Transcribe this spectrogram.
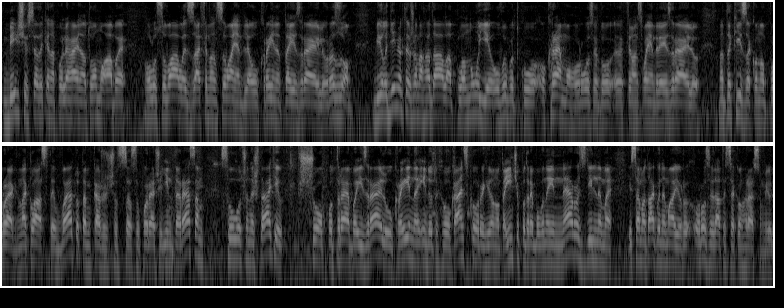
більшість все таки наполягає на тому, аби голосували за фінансування для України та Ізраїлю разом. Білий дім, як ти вже нагадала, планує у випадку окремого розгляду е, фінансування для Ізраїлю на такий законопроект накласти вето. Там кажуть, що це суперечить інтересам Сполучених Штатів, що потреби Ізраїлю, України, індотихоокеанського регіону та інші потреби вони є нероздільними, і саме так вони мають розглядатися конгресом. Юлю.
